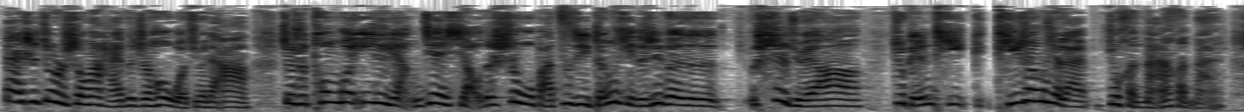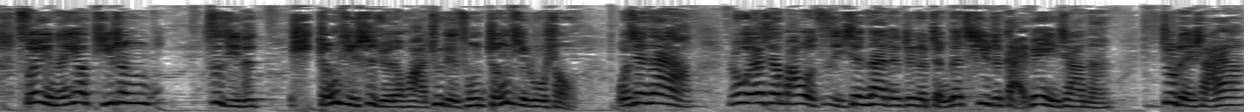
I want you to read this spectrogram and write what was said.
但是就是生完孩子之后，我觉得啊，就是通过一两件小的事物，把自己整体的这个视觉啊，就给人提提升起来，就很难很难。所以呢，要提升自己的整体视觉的话，就得从整体入手。我现在啊，如果要想把我自己现在的这个整个气质改变一下呢，就得啥呀？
